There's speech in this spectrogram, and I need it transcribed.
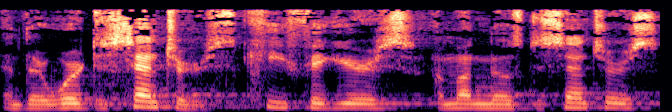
And there were dissenters. Key figures among those dissenters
